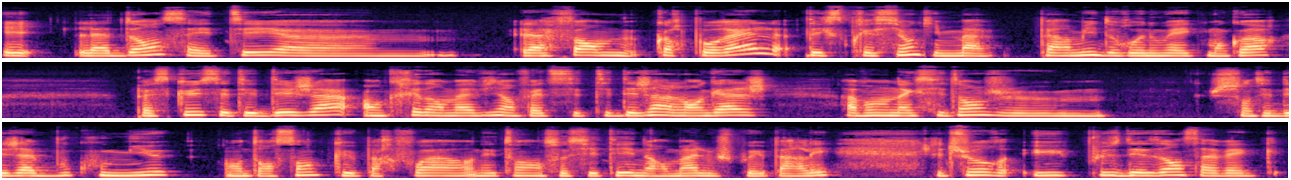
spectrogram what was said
Et la danse a été euh, la forme corporelle d'expression qui m'a permis de renouer avec mon corps parce que c'était déjà ancré dans ma vie en fait, c'était déjà un langage. Avant mon accident, je je sentais déjà beaucoup mieux en dansant que parfois en étant en société normale où je pouvais parler. J'ai toujours eu plus d'aisance avec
